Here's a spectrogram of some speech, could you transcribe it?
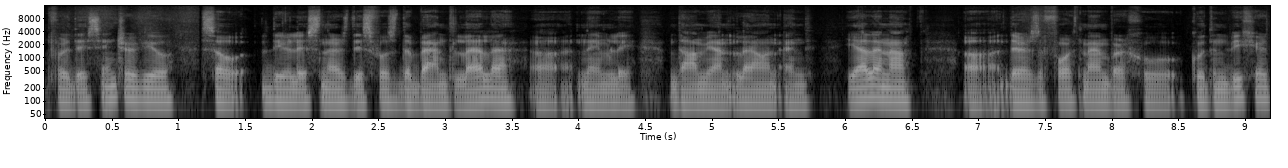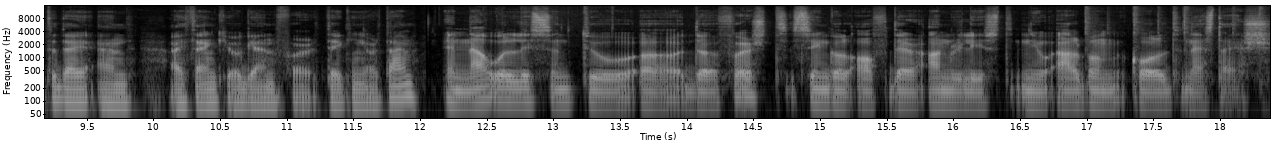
for this interview. So, dear listeners, this was the band Lelee, uh, namely Damian, Leon, and Jelena. Uh, there's a fourth member who couldn't be here today, and I thank you again for taking your time. And now we'll listen to uh, the first single of their unreleased new album called Nestaješ.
